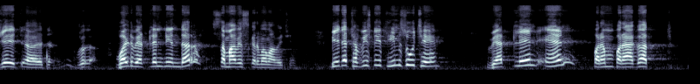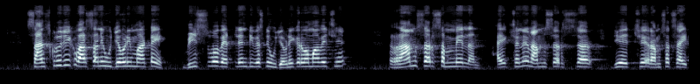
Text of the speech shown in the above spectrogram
જે વર્લ્ડ વેટલેન્ડની અંદર સમાવેશ કરવામાં આવે છે. બે હજાર છવ્વીસની થીમ શું છે? વેટલેન્ડ એન્ડ પરંપરાગત. સાંસ્કૃતિક વારસાની ઉજવણી માટે વિશ્વ વેટલેન્ડ દિવસની ઉજવણી કરવામાં આવે છે. રામસર સંમેલન. આ એક છે ને રામસર સર જે છે, રામસર સાઇટ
